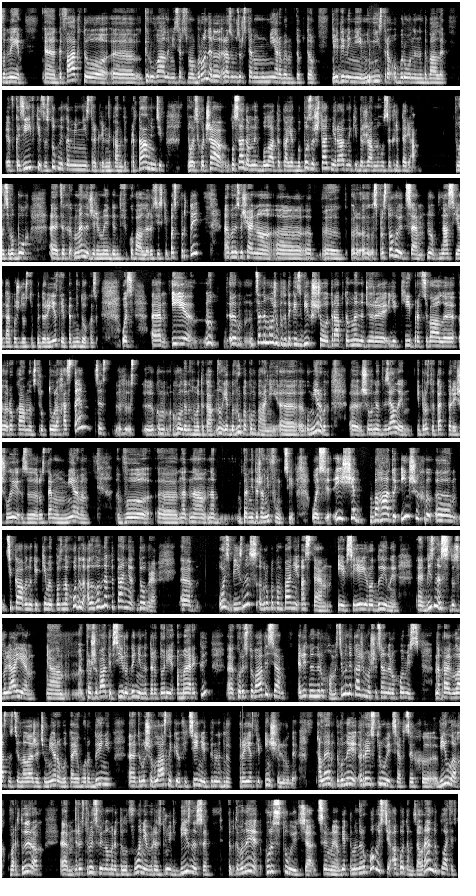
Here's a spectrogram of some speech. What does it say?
Вони е, де-факто е, керували міністерством оборони разом з Рустемом Умєровим, тобто від імені міністра оборони надавали. Е, Вказівки заступникам міністра, керівникам департаментів. Ось, хоча посада в них була така, якби позаштатні радники державного секретаря. Ось в обох е, цих менеджерів ми ідентифікували російські паспорти. Е, Вони, звичайно, спростовують це. Ну, в нас є також доступи до реєстрів, певні докази. Ось і ну це не може бути такий збіг, що раптом менеджери, які працювали роками в структурах Астем, це е, е, холдингова така, ну якби група компаній е, е, Умєрових, що вони от взяли і просто так перейшли з Рустемом Умєровим в на, на, на певні державні функції. Ось і ще багато інших цікавинок, які ми познаходили. Але головне питання добре. Ось бізнес групи компаній Астем і всієї родини. Е, Бізнес дозволяє е, проживати всій родині на території Америки, е, користуватися елітною нерухомістю. Ми не кажемо, що ця нерухомість на праві власності належить Умєрову та його родині, тому що власники офіційні відповідно до реєстрів інші люди, але вони реєструються в цих е, віллах, квартирах, е, реєструють свої номери телефонів, реєструють бізнеси. Тобто вони користуються цими об'єктами нерухомості або там за оренду платять.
